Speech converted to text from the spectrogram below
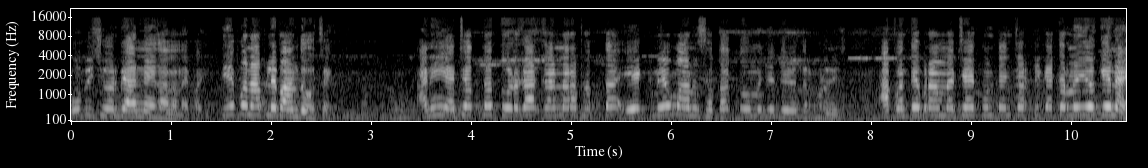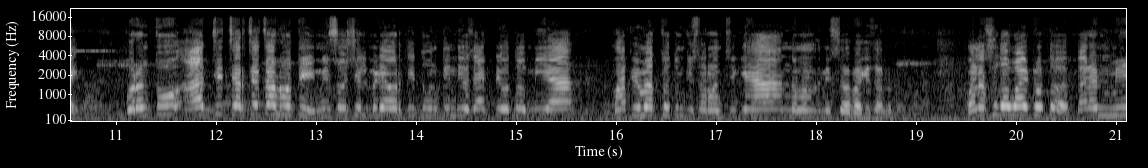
ओबीसीवर बी अन्याय झाला नाही पाहिजे. ते पण आपले बांधवच आहे आणि याच्यातनं तोडगा काढणारा फक्त एकमेव माणूस होता तो म्हणजे देवेंद्र फडणवीस. आपण ते ब्राह्मणाचे आहेत म्हणून त्यांच्यावर टीका करणं योग्य नाही. परंतु आज जी चर्चा चालू होती मी सोशल मीडियावरती दोन तीन दिवस ऍक्टिव्ह होतो. मी या माफी मागतो तुमची सर्वांची की ह्या आंदोलनात मी सहभागी झालो मला सुद्धा वाईट होतं कारण मी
